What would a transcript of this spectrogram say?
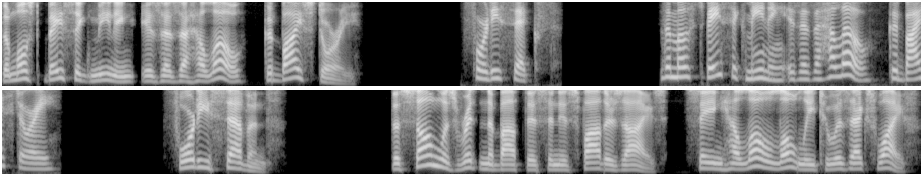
The most basic meaning is as a hello, goodbye story. 46th. The most basic meaning is as a hello, goodbye story. 47th. The song was written about this in his father's eyes, saying hello lonely to his ex wife.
